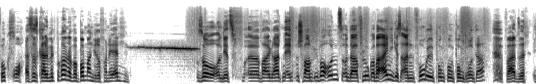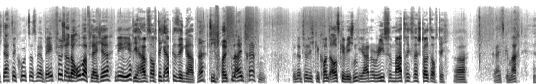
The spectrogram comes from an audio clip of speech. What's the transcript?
Fuchs. Oh, hast du das gerade mitbekommen? Da war Bombenangriff von den Enten. So, und jetzt äh, war gerade ein Entenschwarm über uns und da flog aber einiges an Vogel, Punkt, Punkt, Punkt runter. Wahnsinn. Ich dachte kurz, das wäre Baitfisch an der Oberfläche. Nee, Die haben es auf dich abgesehen gehabt, ne? die wollten einen treffen. Bin natürlich gekonnt ausgewichen. Keanu Reeves im Matrix wäre stolz auf dich. Ja, gar nichts gemacht.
